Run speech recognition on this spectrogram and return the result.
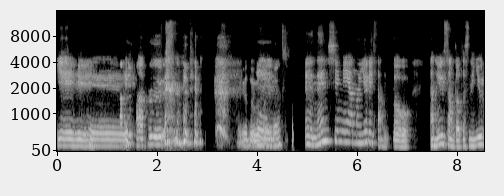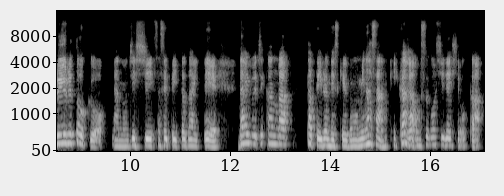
イエーイ。パフ ありがとうございます。えー、えー、年始にあのゆりさんとあのゆりさんと私のゆるゆるトークをあの実施させていただいてだいぶ時間が経っているんですけれども皆さんいかがお過ごしでしょうか？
